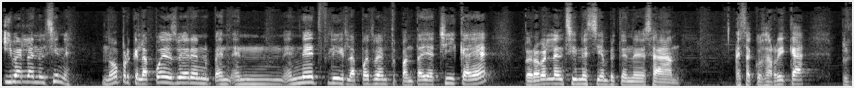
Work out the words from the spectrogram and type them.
y verla en el cine, ¿no? Porque la puedes ver en, en- Netflix, la puedes ver en tu pantalla chica, ¿eh? Pero verla en cine siempre tiene esa, esa cosa rica. Pues,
